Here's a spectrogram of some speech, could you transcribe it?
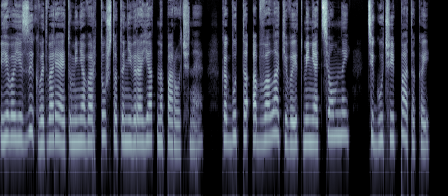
Его язык вытворяет у меня во рту что-то невероятно порочное, как будто обволакивает меня темной, тягучей патокой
